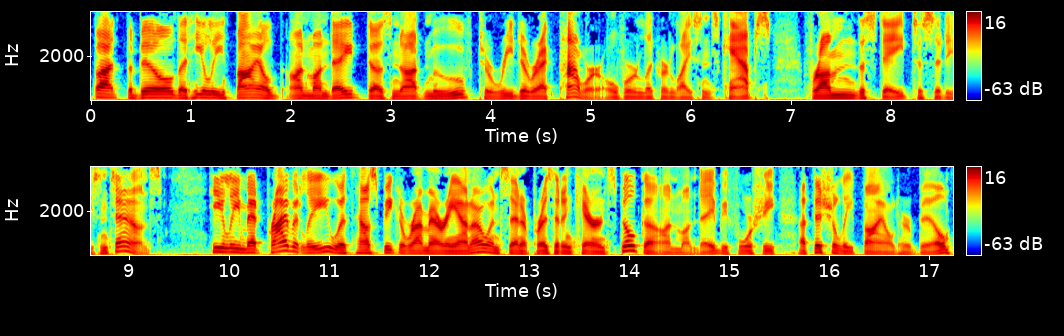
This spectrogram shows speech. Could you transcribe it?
But the bill that Healey filed on Monday does not move to redirect power over liquor license caps from the state to cities and towns. Healey met privately with House Speaker Ron Mariano and Senate President Karen Spilka on Monday before she officially filed her bill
